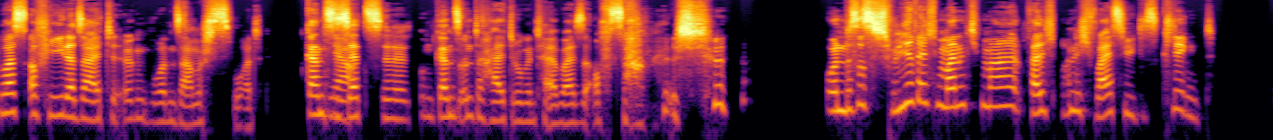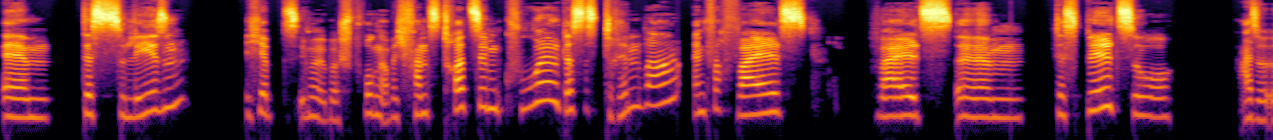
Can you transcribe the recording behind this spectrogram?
Du hast auf jeder Seite irgendwo ein samisches Wort. Ganze Ja. Sätze und ganze Unterhaltungen teilweise auf Samisch. Und es ist schwierig manchmal, weil ich auch nicht weiß, wie das klingt, ähm, das zu lesen ich habe es immer übersprungen, aber ich fand es trotzdem cool, dass es drin war, einfach weil's weil's, ähm, das Bild so also,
